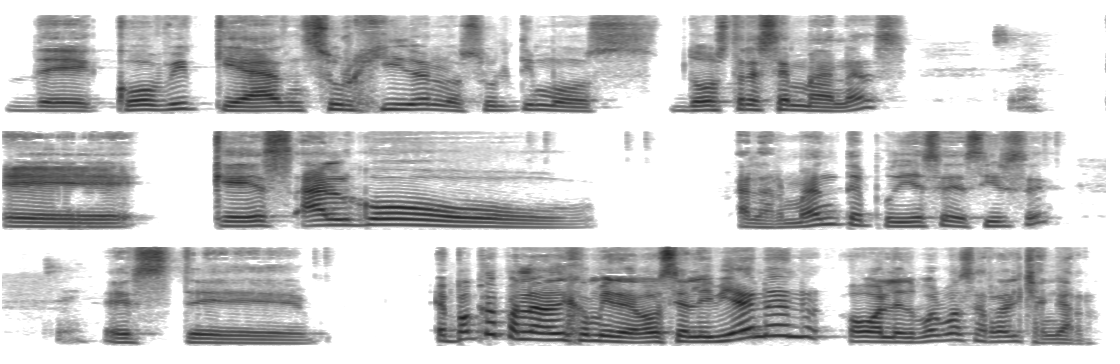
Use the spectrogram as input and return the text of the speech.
de COVID que han surgido en los últimos dos, tres semanas, eh, que es algo alarmante, pudiese decirse. Este, en pocas palabras dijo, mire, o se alivianan o les vuelvo a cerrar el changarro.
